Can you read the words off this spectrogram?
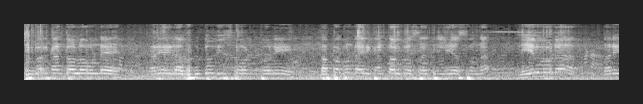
షుగర్ కంట్రోల్లో ఉండే సరి అయిన ఫుడ్ తీసుకోవడంతోనే తప్పకుండా ఇది కంట్రోల్కి వస్తా తెలియజేస్తున్నా. నేను కూడా మరి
